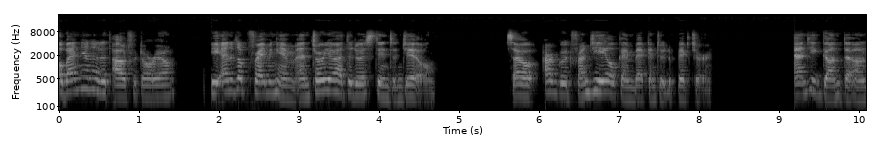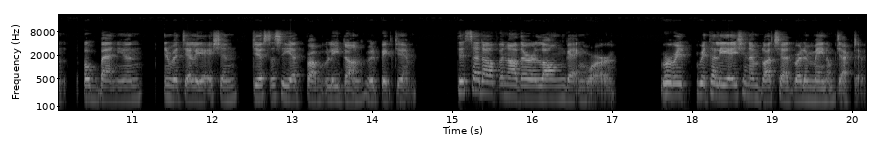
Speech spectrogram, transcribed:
O'Banion had it out for Torrio. He ended up framing him, and Torrio had to do a stint in jail. So our good friend Yale came back into the picture. And he gunned down O'Banion in retaliation, just as he had probably done with Big Jim. This set off another long gang war, where re- retaliation and bloodshed were the main objective.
